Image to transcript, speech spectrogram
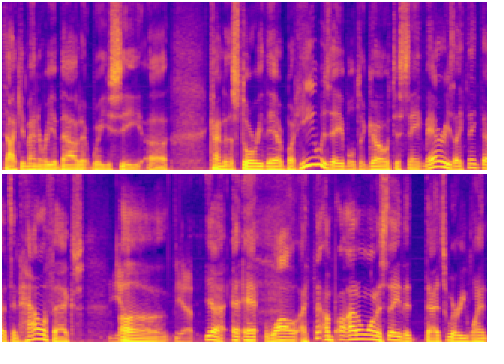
documentary about it where you see uh kind of the story there but he was able to go to St. Mary's I think that's in Halifax yeah, uh yeah. yeah a- a- while I th- I'm, I don't want to say that that's where he went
